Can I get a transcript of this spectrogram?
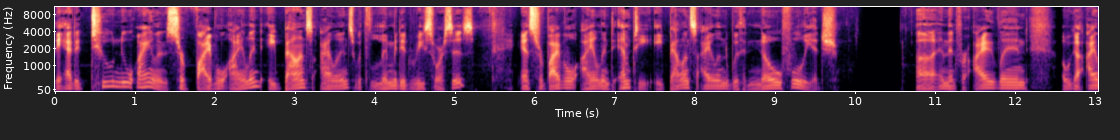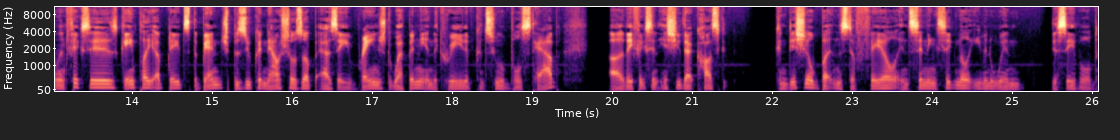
They added two new islands Survival Island, a balanced island with limited resources, and Survival Island Empty, a balanced island with no foliage. Uh, and then for Island, uh, we got Island fixes, gameplay updates. The Bandage Bazooka now shows up as a ranged weapon in the Creative Consumables tab. Uh, they fix an issue that caused conditional buttons to fail in sending signal even when disabled.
